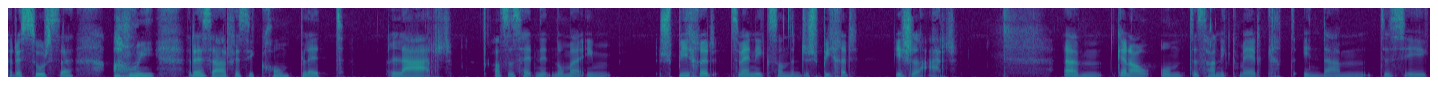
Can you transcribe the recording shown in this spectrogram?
Ressourcen, alle Reserven sind komplett leer. Also es hat nicht nur im Speicher zu wenig, sondern der Speicher ist leer. Ähm, genau, und das habe ich gemerkt, indem dass ich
